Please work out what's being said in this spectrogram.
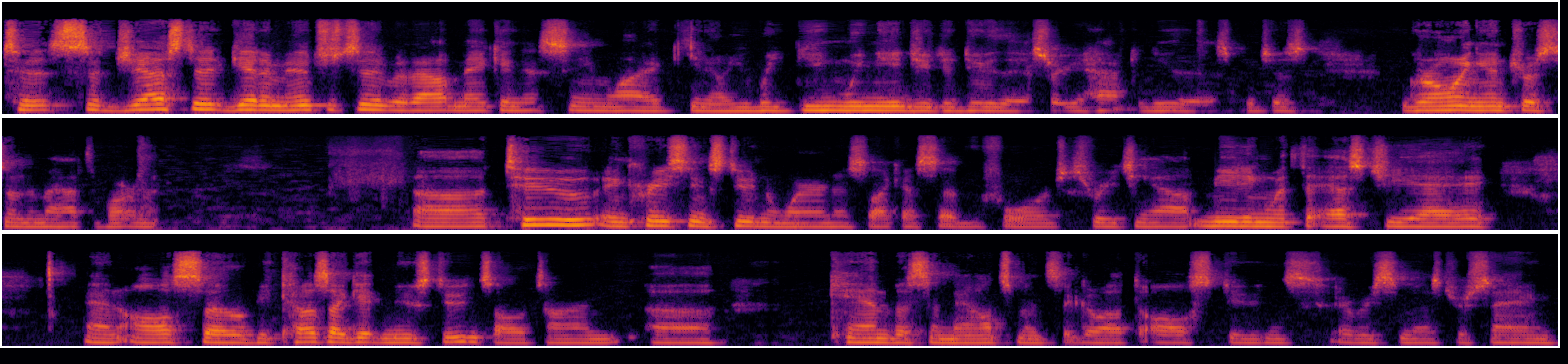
to suggest it, get them interested without making it seem like you know we you, we need you to do this or you have to do this, but just growing interest in the math department. Uh, two, increasing student awareness, like I said before, just reaching out, meeting with the SGA, and also because I get new students all the time, uh, Canvas announcements that go out to all students every semester saying,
